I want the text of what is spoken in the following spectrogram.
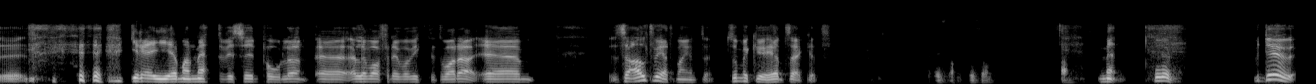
grejer man mätte vid Sydpolen eh, eller varför det var viktigt att vara där. Eh, så allt vet man ju inte. Så mycket är helt säkert. Det är sant, det är sant. Men Du, Du,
